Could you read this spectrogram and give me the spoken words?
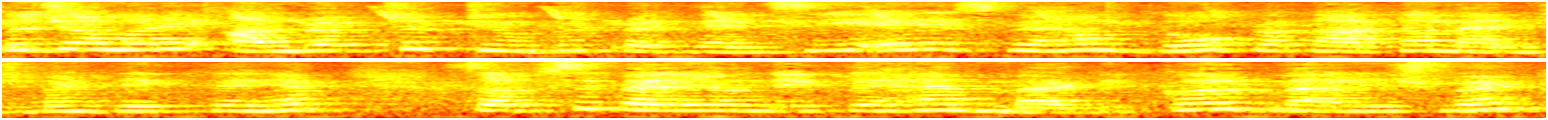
तो जो हमारी अनरप्चर्ड ट्यूबल प्रेगनेंसी है, इसमें हम दो प्रकार का मैनेजमेंट देखते हैं। सबसे पहले हम देखते हैं मेडिकल मैनेजमेंट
